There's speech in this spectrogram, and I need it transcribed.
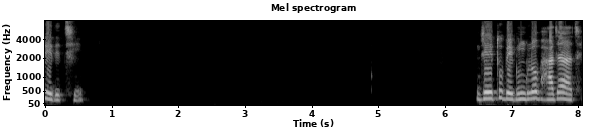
দিয়ে দিচ্ছি। যেহেতু বেগুনগুলো ভাজা আছে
